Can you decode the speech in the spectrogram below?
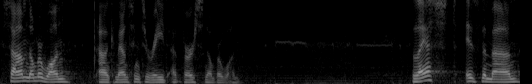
Psalm number one, and commencing to read at verse number one. Blessed is the man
